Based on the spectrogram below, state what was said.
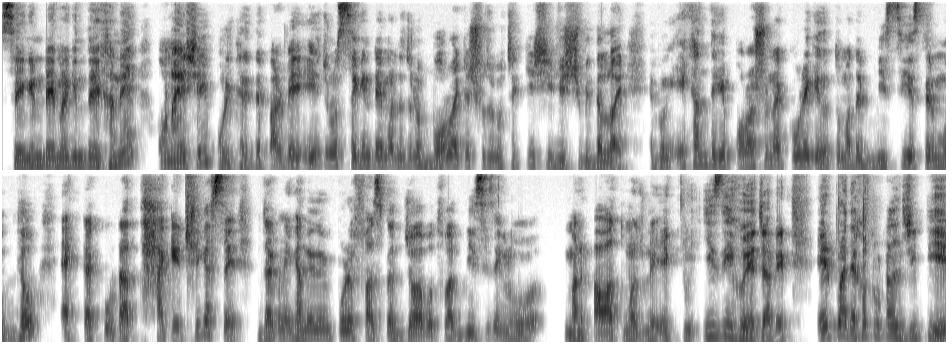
সেকেন্ড টাইমার কিন্তু এখানে অনায়াসেই পরীক্ষা দিতে পারবে। এই জন্য সেকেন্ড টাইমারদের জন্য বড় একটা সুযোগ হচ্ছে কৃষি বিশ্ববিদ্যালয়। এবং এখান থেকে পড়াশোনা করে কিন্তু তোমাদের বিসিএস এর মধ্যেও একটা কোটা থাকে, ঠিক আছে? যার কারণে এখান থেকে তুমি পড়ে ফার্স্ট ক্লাস জব অথবা বিসিএস এগুলো মানে পাওয়া তোমার জন্য একটু ইজি হয়ে যাবে। এরপরে দেখো টোটাল জিপিএ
